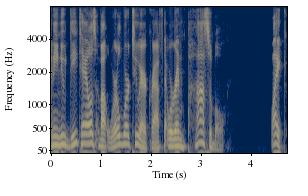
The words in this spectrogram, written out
and he knew details about World War II aircraft that were impossible. Like,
